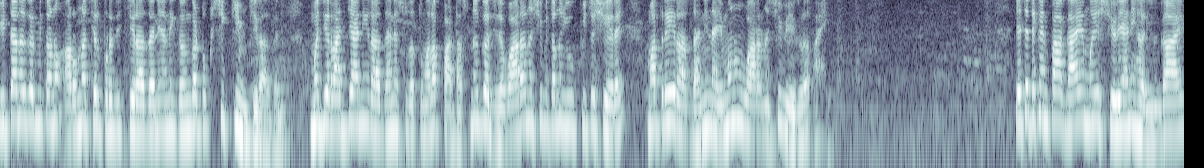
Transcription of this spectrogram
इटानगर मित्रांनो अरुणाचल प्रदेशची राजधानी आणि गंगाटोक सिक्कीमची राजधानी. म्हणजे राज्य आणि राजधानी सुद्धा तुम्हाला पाठ असणं गरजेचं आहे. वाराणसी मित्रांनो युपीचं शहर आहे. मात्र हे राजधानी नाही म्हणून वाराणसी वेगळं आहे. याच्या ठिकाणी पहा गाय म्हैस शेळी आणि हरिण. गाय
